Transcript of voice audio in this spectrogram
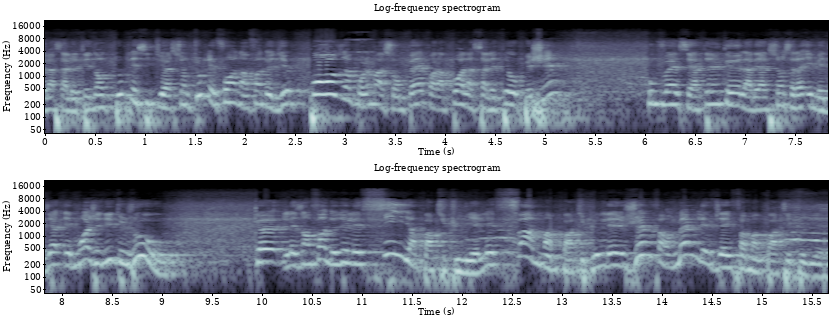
de la saleté. Dans toutes les situations, toutes les fois un enfant de Dieu pose un problème à son père par rapport à la saleté, au péché, vous pouvez être certain que la réaction sera immédiate. Et moi, je dis toujours que les enfants de Dieu, les filles en particulier, les femmes en particulier, les jeunes femmes, même les vieilles femmes en particulier,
